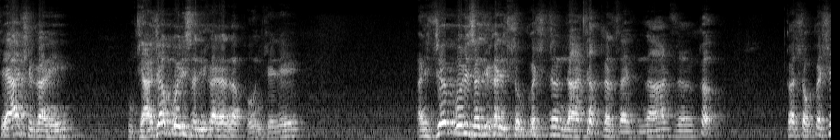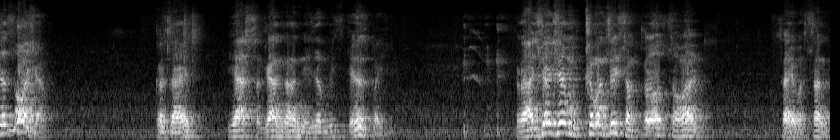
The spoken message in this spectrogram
त्या ठिकाणी ज्या ज्या पोलीस अधिकाऱ्यांना फोन केले आणि जे पोलीस अधिकारी चौकशीचं नाटक करतायत नाटक का? चौकशीला तमाशा? करतायत या सगळ्यांना निलंबित केलंच पाहिजे. राज्याचे मुख्यमंत्री शंकरराव चव्हाण साहेब असताना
